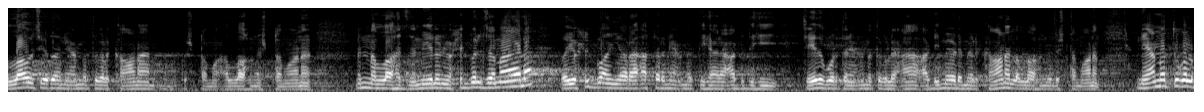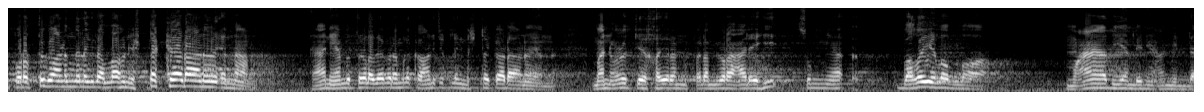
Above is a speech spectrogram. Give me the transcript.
അള്ളാഹു ചെയ്ത ഞാമത്തുകൾ കാണാൻ നമുക്ക് ഇഷ്ടമാണ് അള്ളാഹുവിന് ഇഷ്ടമാണ്. അള്ളാഹു ജമീലൻ യുഹിബുൽ ജമാല അബ്ദിഹി. ചെയ്തു കൊടുത്ത ഞാമത്തുകൾ ആ അടിമയുടെ മേൽ കാണൽ അള്ളാഹുവിന് ഇഷ്ടമാണ്. ഞാമത്തുകൾ പുറത്തു കാണുന്നില്ലെങ്കിൽ അള്ളാഹുവിന് ഇഷ്ടക്കേടാണ് എന്നാണ്. ആ നിയമത്തുകൾ അതേപോലെ നമ്മൾ കാണിച്ചിട്ടില്ലെങ്കിൽ ഇഷ്ടക്കാടാണ് എന്ന്. മൻ ഉഴത്തിയ ഖൈറൻ ഫലം യുറ അലഹി സുമ്യ ബഹയിലല്ലാ മുആദിയൻ അമില്ല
